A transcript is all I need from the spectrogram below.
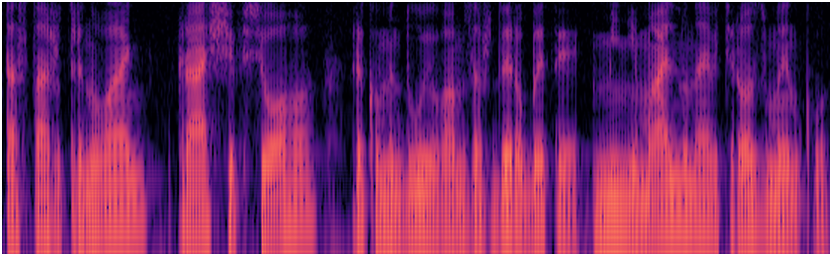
та стажу тренувань, краще всього рекомендую вам завжди робити мінімальну навіть розминку.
